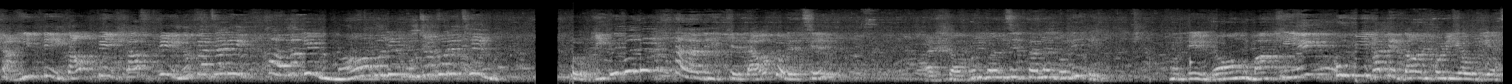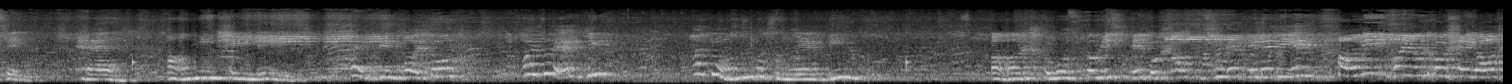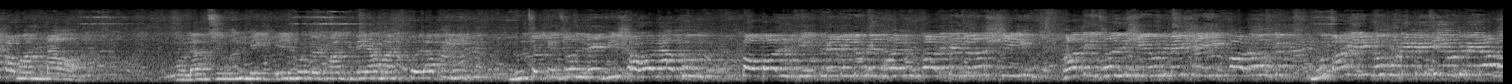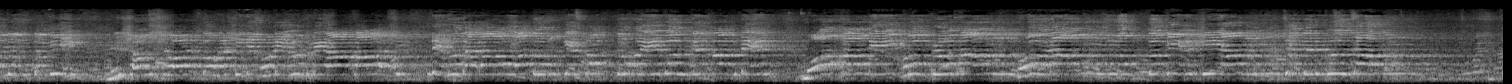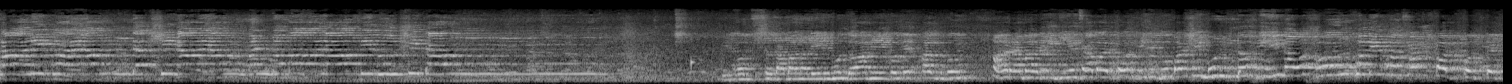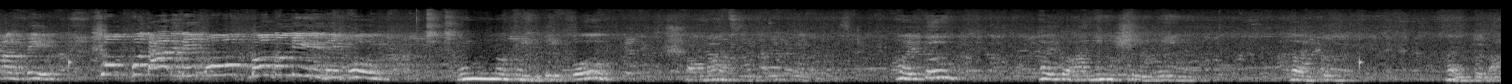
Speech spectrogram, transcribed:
সাহিত্যে কাব্যে শাস্ত্রে লোকাচারে, আমাকে মা বলে পুজো করেছেন। প্রকৃতি বলে দীক্ষিতাও করেছেন। আর শহরগঞ্জের তালা গলিতে ঠোঁটে রং মাখিয়ে কুপি হাতে দাঁড় করিয়েও দিয়েছেন হ্যাঁ আমি সেই নেই একদিন হয়তো হয়তো একদিন, হয়তো অন্য কোনো একদিন। আমার সমস্ত মিথ্যে পোশাক খোলা চুল মেঘের মতো থাকবে আমার খোলাপি দু চোখে জ্বলবে বিভৎসতা বানরের মতো আমি এগোতে থাকব আর আমার এগিয়ে যাবার দুপাশে অসংখ্য দেহ ছটফট করতে থাকবে সভ্যতার প্রগতির উন্নতির সমাজের হয়তো হয়তো আমি সেই নেই হয়তো হয়তো বা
